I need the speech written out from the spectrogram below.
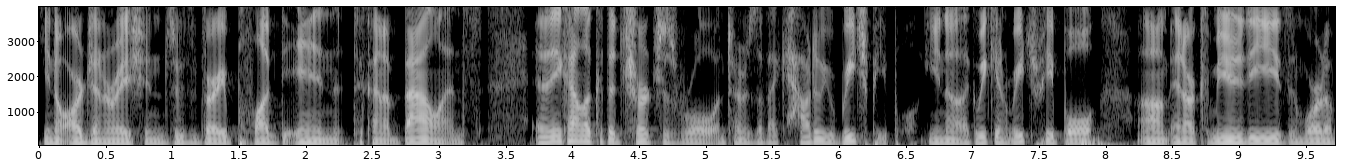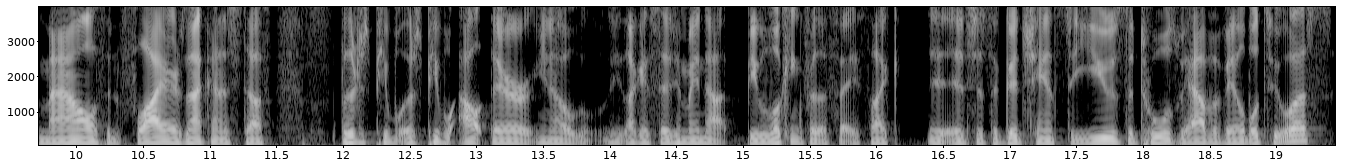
you know, our generation who's very plugged in to kind of balance. And then you kind of look at the church's role in terms of like, how do we reach people? You know, like we can reach people um, in our communities and word of mouth and flyers and that kind of stuff. But there's just people, there's people out there, you know, like I said, who may not be looking for the faith. Like it's just a good chance to use the tools we have available to us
